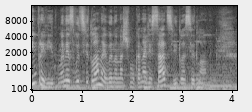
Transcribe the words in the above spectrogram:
Всім привіт! Мене звуть Світлана, і ви на нашому каналі Сад Світла Світлани.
